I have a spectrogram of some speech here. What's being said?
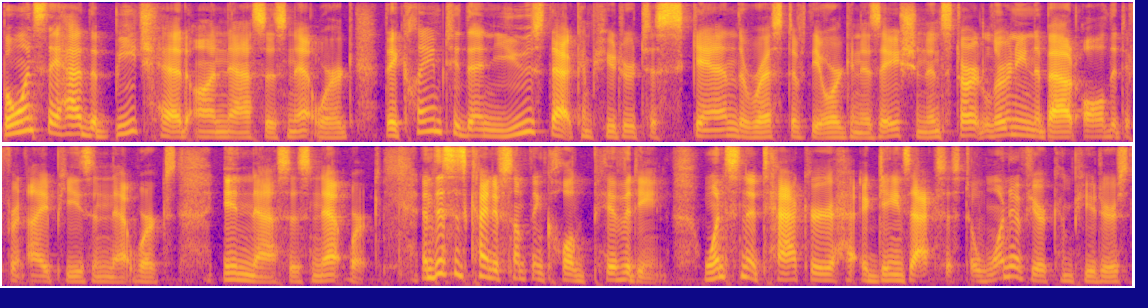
But once they had the beachhead on NASA's network, they claimed to then use that computer to scan the rest of the organization and start learning about all the different IPs and networks in NASA's network. And this is kind of something called pivoting. Once an attacker gains access to one of your computers,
